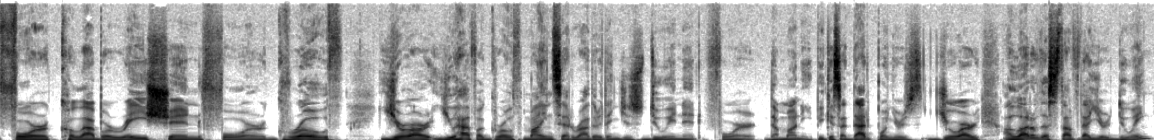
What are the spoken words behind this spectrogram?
for collaboration, for growth. You are you have a growth mindset rather than just doing it for the money. Because at that point, you're you are a lot of the stuff that you're doing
